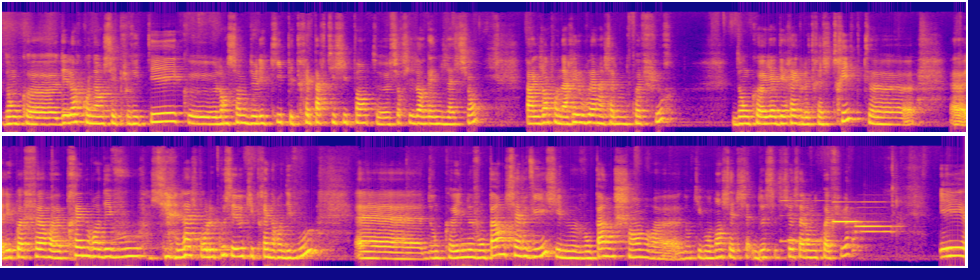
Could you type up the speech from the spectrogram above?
Donc euh, dès lors qu'on est en sécurité, que l'ensemble de l'équipe est très participante euh, sur ces organisations. Par exemple, on a réouvert un salon de coiffure Donc il y a des règles très strictes. les coiffeurs prennent rendez-vous. Là, pour le coup, c'est eux qui prennent rendez-vous. donc ils ne vont pas en service, ils ne vont pas en chambre, donc ils vont dans ce salon de coiffure et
